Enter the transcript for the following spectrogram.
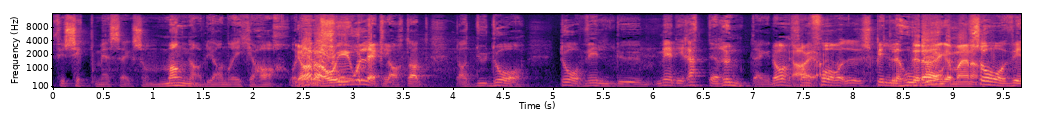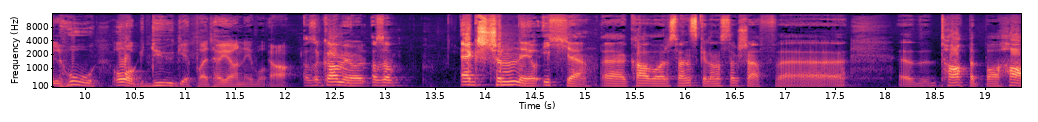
fysikk med seg som mange av de andre ikke har. Og Ja det er jo soleklart at, at du da da vil du, med de rette rundt deg, da, som ja. får spille Det- hun det det jeg god, så vil hun òg duge på et høyere nivå. Ja. Altså, så kan vi jo Altså, jeg skjønner jo ikke uh, hva vår svenske landslagssjef uh, eh, taper på å ha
